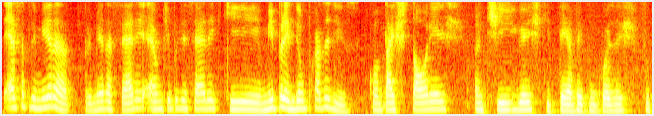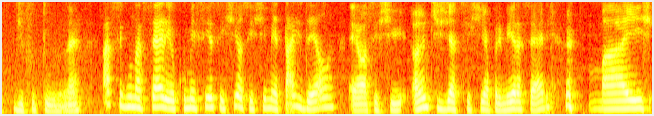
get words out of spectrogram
essa primeira primeira série é um tipo de série que me prendeu por causa disso, contar histórias antigas que tem a ver com coisas de futuro, né? A segunda série eu comecei a assistir, eu assisti metade dela. É, eu assisti antes de assistir a primeira série. Mas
